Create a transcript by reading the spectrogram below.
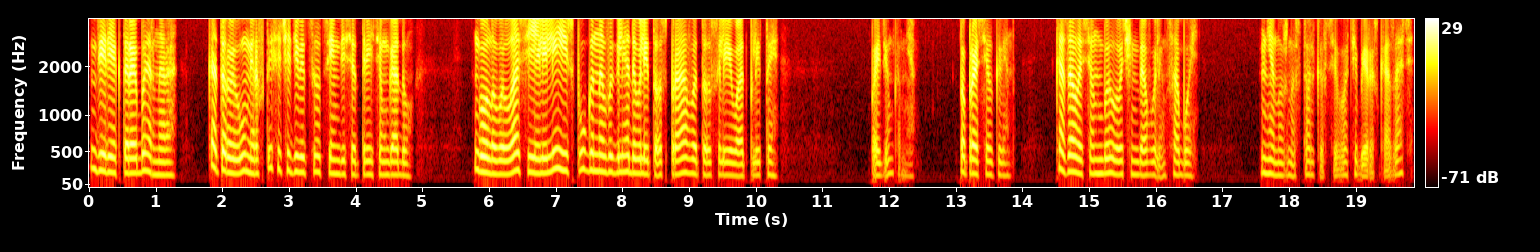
директора Бернера который умер в 1973 году. Головы Ласи и Лили испуганно выглядывали то справа, то слева от плиты. Пойдем ко мне, попросил Квин. Казалось, он был очень доволен собой. Мне нужно столько всего тебе рассказать.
